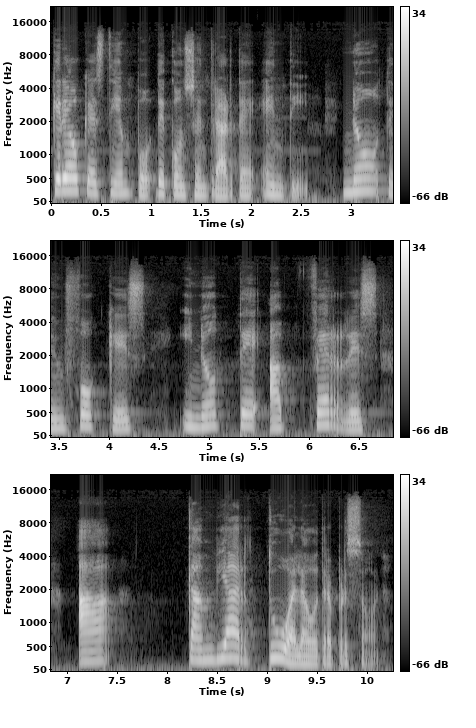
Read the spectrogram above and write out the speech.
creo que es tiempo de concentrarte en ti. No te enfoques y no te aferres a cambiar tú a la otra persona.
